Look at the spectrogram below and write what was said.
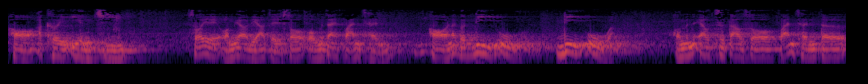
哦啊可以应机。所以我们要了解说，我们在凡尘，哦那个利物利物啊，我们要知道说，凡尘的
